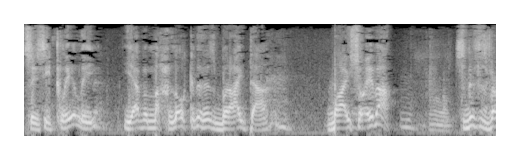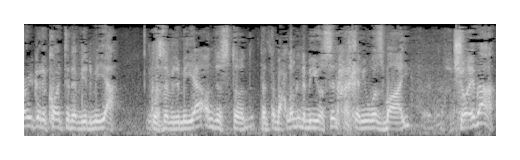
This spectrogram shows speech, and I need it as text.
So you see clearly you have a mahlok that is braita by shoeva. Mm. So this is very good according to the Yirmiyah. Because Rabbi understood that the Mahlok Rabbi Yosef Hachemi was by Shoeva.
